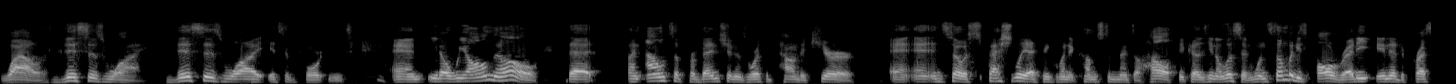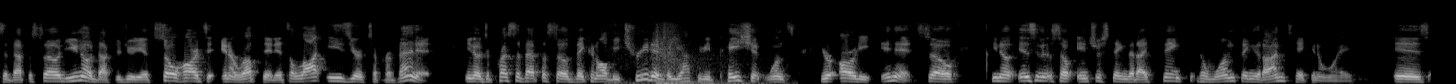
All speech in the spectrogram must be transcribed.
wow, this is why. This is why it's important. And, you know, we all know that an ounce of prevention is worth a pound of cure. And, and, so, especially, I think when it comes to mental health, because, you know, listen, when somebody's already in a depressive episode, you know, Dr. Judy, it's so hard to interrupt it. It's a lot easier to prevent it. You know, depressive episodes, they can all be treated, but you have to be patient once you're already in it. So, you know, isn't it so interesting that I think the one thing that I'm taking away is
